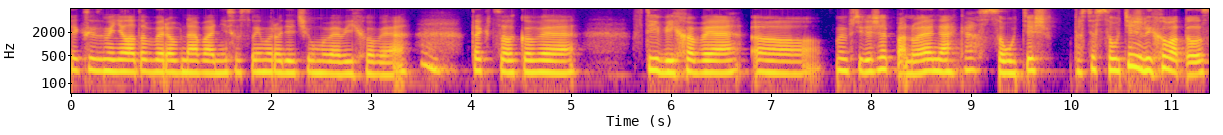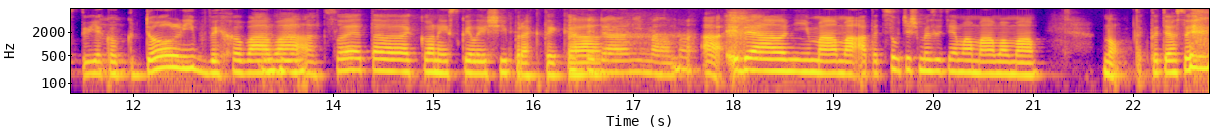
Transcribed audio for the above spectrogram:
Jak jsi zmínila to vyrovnávání se svým rodičům ve výchově, mm. tak celkově v té výchově uh, mi přijde, že panuje nějaká soutěž, prostě soutěž vychovatelství, jako mm. kdo líp vychovává mm-hmm. a co je ta jako nejskvělější praktika. A ideální máma. A ideální máma a teď soutěž mezi těma mámama. No, tak to tě asi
